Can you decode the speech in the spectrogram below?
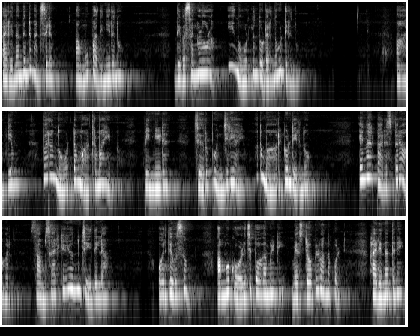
ഹരിനന്ദന്റെ മനസ്സിലും അമ്മു പതിഞ്ഞിരുന്നു. ദിവസങ്ങളോളം ഈ നോട്ടം തുടർന്നുകൊണ്ടിരുന്നു. ആദ്യം വെറും നോട്ടം മാത്രമായും പിന്നീട് ചെറുപുഞ്ചിരിയായും അത് മാറിക്കൊണ്ടിരുന്നു. എന്നാൽ പരസ്പരം അവർ സംസാരിക്കുകയൊന്നും ചെയ്തില്ല. ഒരു ദിവസം അമ്മു കോളേജിൽ പോകാൻ വേണ്ടി ബസ് സ്റ്റോപ്പിൽ വന്നപ്പോൾ ഹരിനന്ദനെ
